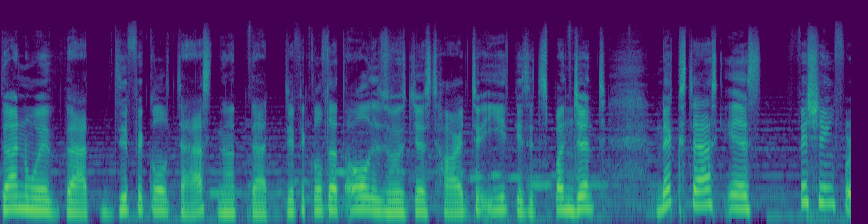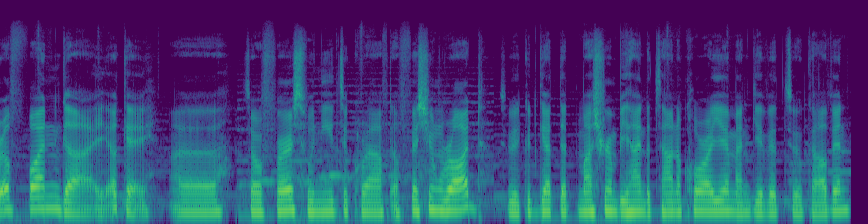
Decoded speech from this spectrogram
done with that difficult task. Not that difficult at all. This was just hard to eat because it's pungent. Next task is fishing for a fun guy. Okay. Uh, so first we need to craft a fishing rod. So we could get that mushroom behind the town aquarium and give it to Calvin.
